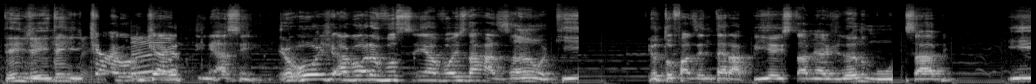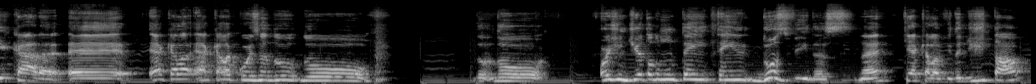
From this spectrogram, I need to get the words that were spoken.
Entendi, Entendi. Tiago. Tiago, assim, assim, eu, hoje, agora eu vou ser a voz da razão aqui. Eu tô fazendo terapia, isso tá me ajudando muito, sabe? E, cara, é, é, aquela, é aquela coisa do, do, do, do- Hoje em dia todo mundo tem, tem duas vidas, né? Que é aquela vida digital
